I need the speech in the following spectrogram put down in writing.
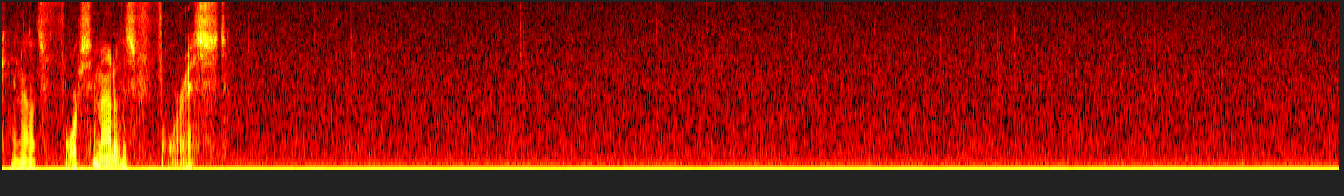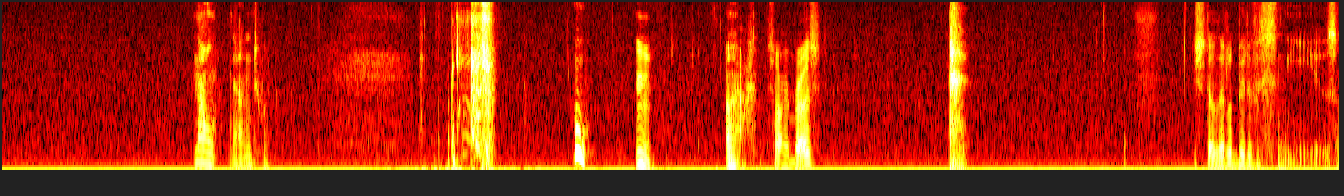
Okay, now let's force him out of his forest. No, not into it. Ooh. Mm. Ah, sorry, bros. Just a little bit of a sneeze,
